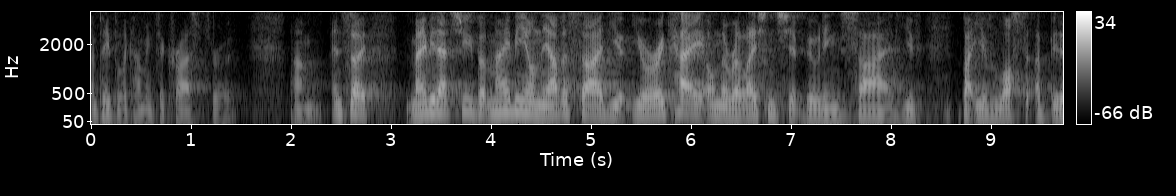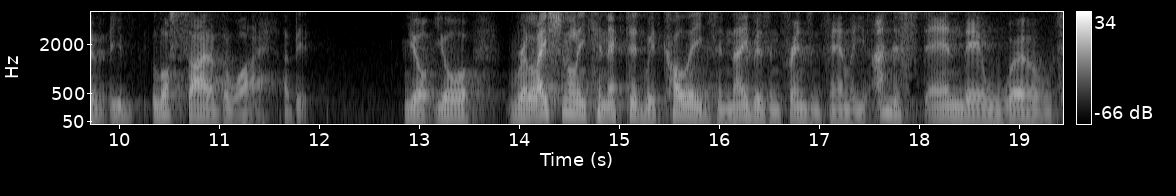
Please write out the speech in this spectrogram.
And people are coming to Christ through it. Um, and so maybe that's you, but maybe on the other side, you, you're okay on the relationship building side. You've, but you've lost a bit of, you've lost sight of the why a bit. You're, you're relationally connected with colleagues and neighbors and friends and family. You understand their world.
